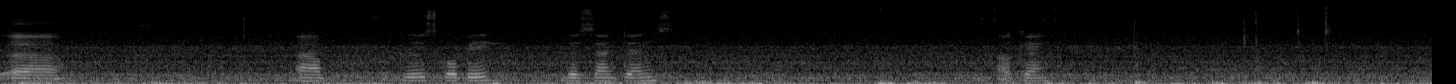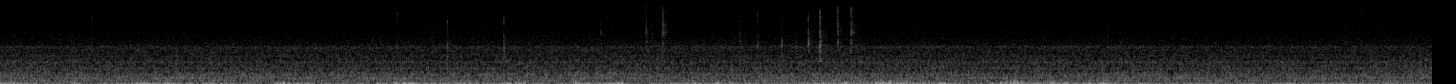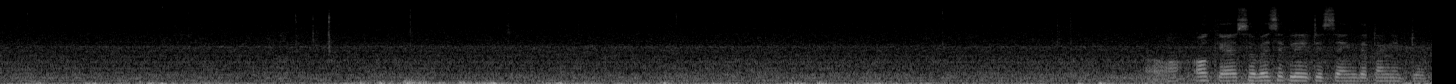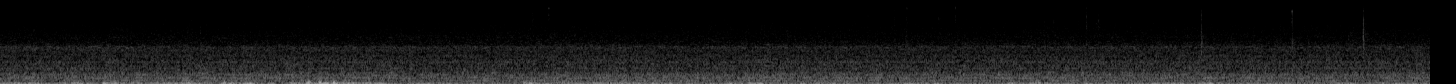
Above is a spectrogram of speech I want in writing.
please copy the sentence. Okay okay so basically it is saying that I need to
